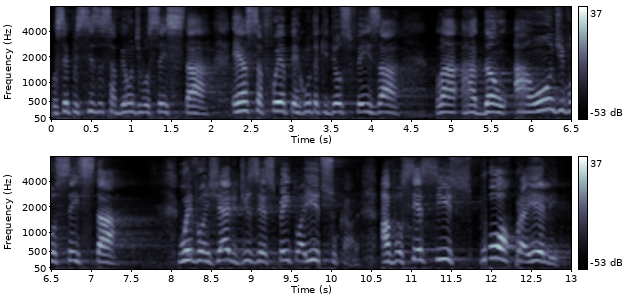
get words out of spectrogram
Você precisa saber onde você está. Essa foi a pergunta que Deus fez a, lá a Adão: aonde você está? O Evangelho diz respeito a isso, cara, a você se expor para Ele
